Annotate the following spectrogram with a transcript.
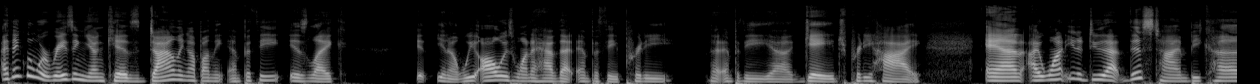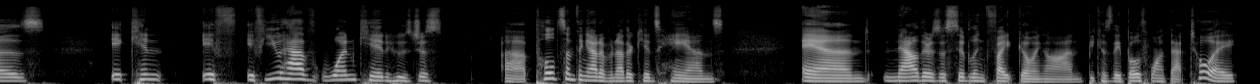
I think when we're raising young kids, dialing up on the empathy is like, it, you know, we always want to have that empathy pretty, that empathy uh, gauge pretty high. And I want you to do that this time because it can, if if you have one kid who's just uh, pulled something out of another kid's hands, and now there's a sibling fight going on because they both want that toy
